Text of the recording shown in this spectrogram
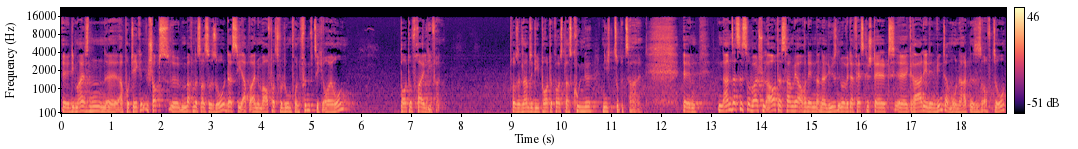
Äh, die meisten äh, Apothekenshops äh, machen das also so, dass sie ab einem Auftragsvolumen von 50 Euro portofrei liefern. Also dann haben sie die Portokosten als Kunde nicht zu bezahlen. Ähm, ein Ansatz ist zum Beispiel auch, das haben wir auch in den Analysen immer wieder festgestellt, äh, gerade in den Wintermonaten ist es oft so,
